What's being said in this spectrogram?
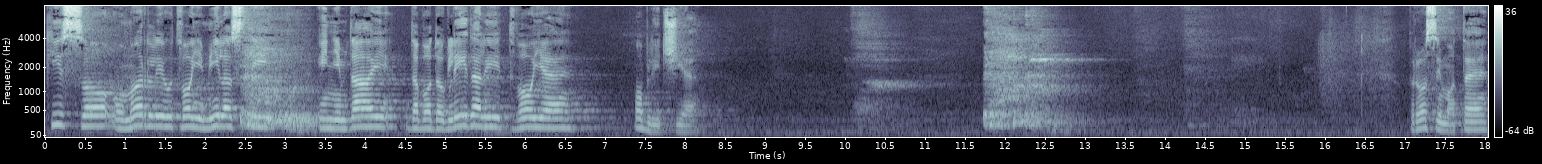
ki so umrli v Tvoji milosti in jim daj, da bodo gledali Tvoje obličje. Prosimo te,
